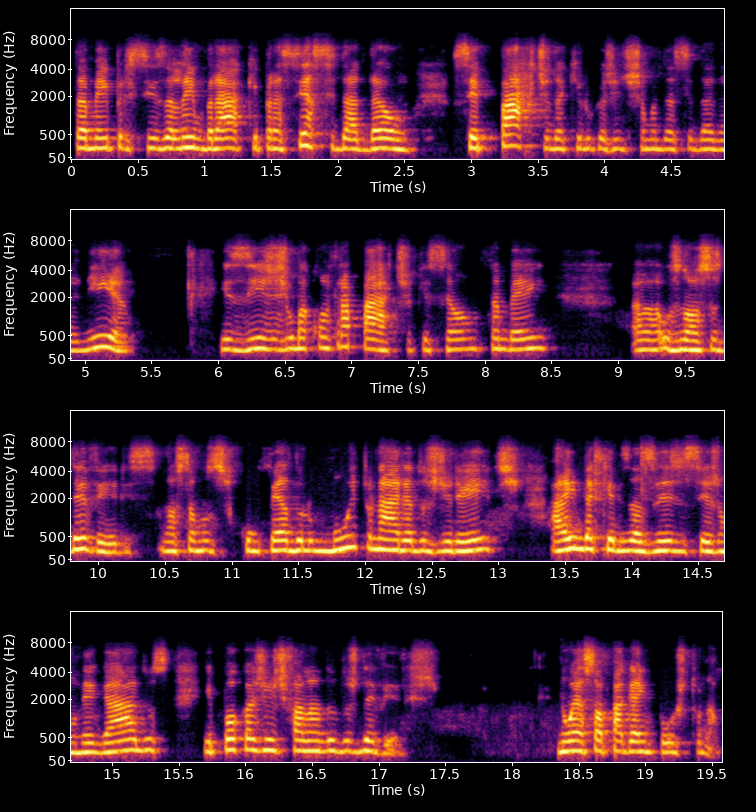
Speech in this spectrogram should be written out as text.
também precisa lembrar que para ser cidadão, ser parte daquilo que a gente chama da cidadania, exige uma contraparte, que são também uh, os nossos deveres. Nós estamos com o pêndulo muito na área dos direitos, ainda que eles às vezes sejam negados, e pouca gente falando dos deveres. Não é só pagar imposto, não.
